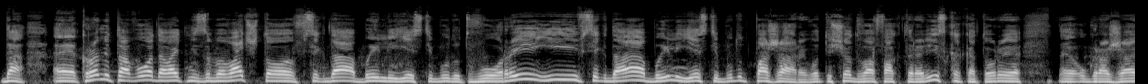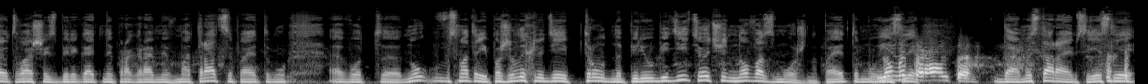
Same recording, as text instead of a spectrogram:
Да. Э, кроме того, давайте не забывать, что всегда были, есть и будут воры, и всегда были, есть и будут пожары. Вот еще два фактора риска, которые э, угрожают вашей сберегательной программе в матраце, поэтому э, вот, ну, смотри, пожилых людей трудно переубедить очень, но возможно. Поэтому, но если... мы стараемся. Да, мы стараемся. Если,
